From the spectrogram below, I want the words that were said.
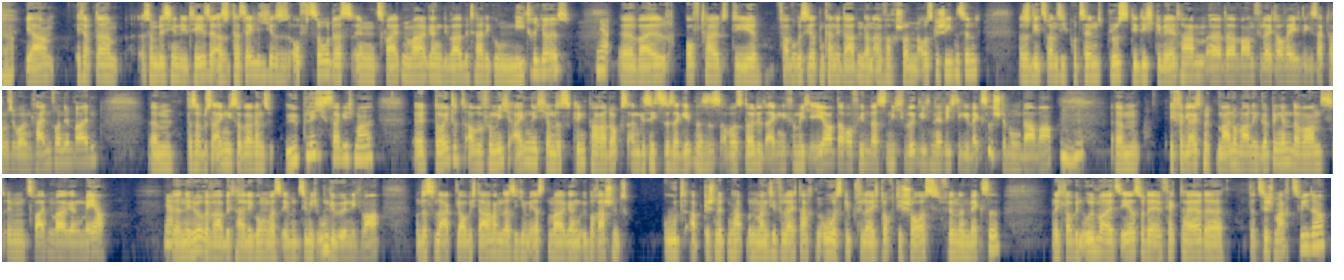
ja. ja ich habe da so ein bisschen die These, also tatsächlich ist es oft so, dass im zweiten Wahlgang die Wahlbeteiligung niedriger ist, ja. äh, weil oft halt die favorisierten Kandidaten dann einfach schon ausgeschieden sind. Also die 20 Prozent plus, die dich gewählt haben, äh, da waren vielleicht auch welche, die gesagt haben, sie wollen keinen von den beiden. Ähm, deshalb ist eigentlich sogar ganz üblich, sage ich mal. Äh, deutet aber für mich eigentlich, und das klingt paradox angesichts des Ergebnisses, aber es deutet eigentlich für mich eher darauf hin, dass nicht wirklich eine richtige Wechselstimmung da war. Mhm. Ähm, ich vergleiche es mit meiner Wahl in Göppingen, da waren es im zweiten Wahlgang mehr. Ja. Äh, eine höhere Wahlbeteiligung, was eben ziemlich ungewöhnlich war. Und das lag, glaube ich, daran, dass ich im ersten Wahlgang überraschend gut abgeschnitten habe und manche vielleicht dachten, oh, es gibt vielleicht doch die Chance für einen Wechsel. Und ich glaube, in Ulm war jetzt eher so der Effekt, ja, der, der Zisch macht's wieder.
